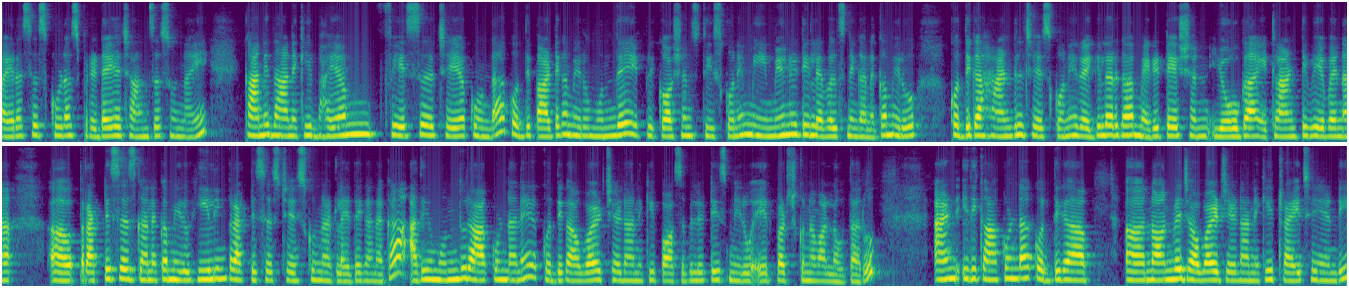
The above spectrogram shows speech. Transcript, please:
వైరసెస్ కూడా స్ప్రెడ్ అయ్యే ఛాన్సెస్ ఉన్నాయి. కానీ దానికి భయం ఫేస్ చేయకుండా కొద్దిపాటిగా మీరు ముందే ప్రికాషన్స్ తీసుకొని మీ ఇమ్యూనిటీ లెవెల్స్ని కనుక మీరు కొద్దిగా హ్యాండిల్ చేసుకొని రెగ్యులర్గా మెడిటేషన్ యోగా ఇట్లాంటివి ఏవైనా ప్రాక్టీసెస్ కనుక మీరు హీలింగ్ ప్రాక్టీసెస్ చేసుకున్నట్లయితే కనుక అది ముందు రాకుండానే కొద్దిగా అవాయిడ్ చేయడానికి పాసిబిలిటీస్ మీరు ఏర్పరచుకున్న వాళ్ళు అవుతారు అండ్ ఇది కాకుండా కొద్దిగా నాన్ వెజ్ అవాయిడ్ చేయడానికి ట్రై చేయండి.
